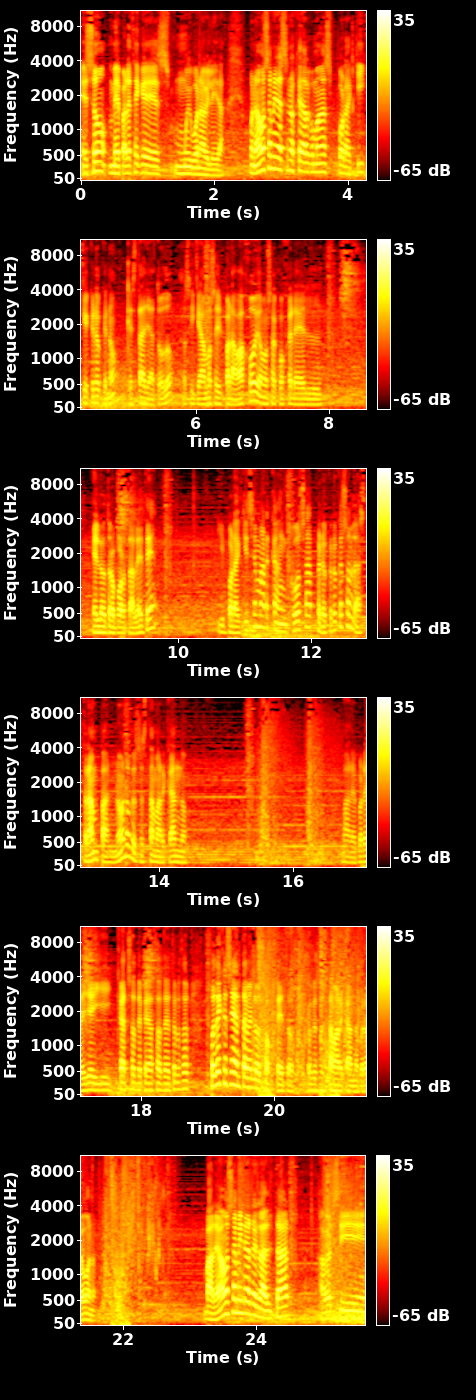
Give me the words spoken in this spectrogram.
Eso me parece que es muy buena habilidad. Bueno, vamos a mirar si nos queda algo más por aquí, que creo que no, que está ya todo. Así que vamos a ir para abajo y vamos a coger el, el otro portalete. Y por aquí se marcan cosas, pero creo que son las trampas, ¿no? Lo que se está marcando. Vale, por ahí hay cachos de pedazos de trozos. Puede que sean también los objetos lo que se está marcando, pero bueno. Vale, vamos a mirar el altar. A ver si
